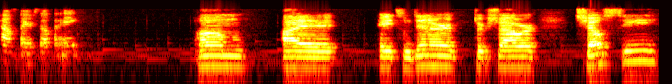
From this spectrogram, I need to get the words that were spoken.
house by yourself at 8? Um, I ate some dinner, took a shower. Chelsea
